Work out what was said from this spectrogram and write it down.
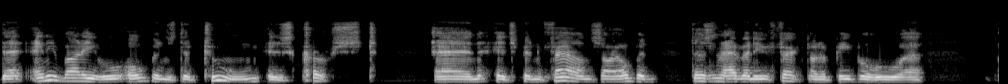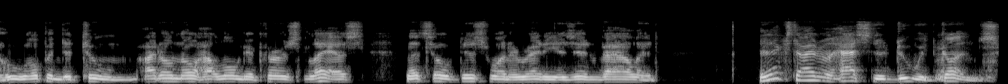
that anybody who opens the tomb is cursed. And it's been found, so I hope it doesn't have any effect on the people who uh, who opened the tomb. I don't know how long a curse lasts. Let's hope this one already is invalid. The next item has to do with guns.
